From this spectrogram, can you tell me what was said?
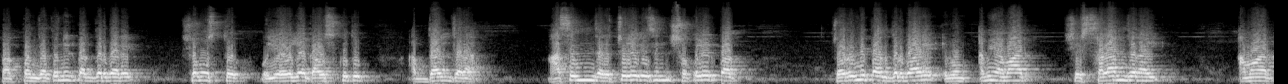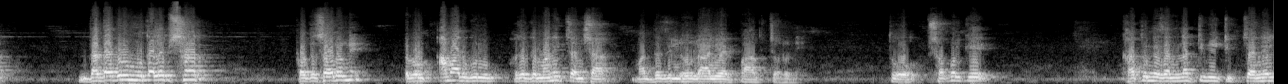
পাক পাঞ্জাতনের পাক দরবারে সমস্ত অলিয়া উলিয়া গাউস কুতুব আবদাল যারা আসেন যারা চলে গেছেন, সকলের পাক, চরণে পাক দরবারে এবং আমি আমার শেষ সালাম জানাই আমার দাদা গুরু মুতালেব সার পদচরণে এবং আমার গুরু হজরত মানিক চান শাহ মাদ্দাজুল্লাহ আলিয়ার পাক চরণে। তো সকলকে Khatune Jannat TV YouTube channel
